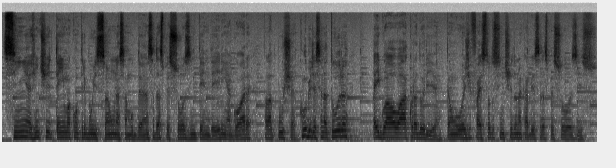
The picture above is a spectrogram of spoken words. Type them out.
sim, a gente tem uma contribuição nessa mudança das pessoas entenderem agora, falar, puxa, clube de assinatura é igual à curadoria. Então hoje faz todo sentido na cabeça das pessoas isso.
